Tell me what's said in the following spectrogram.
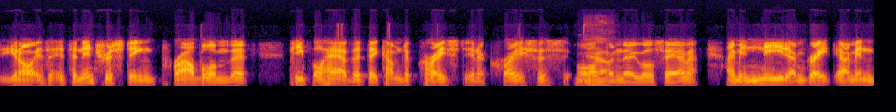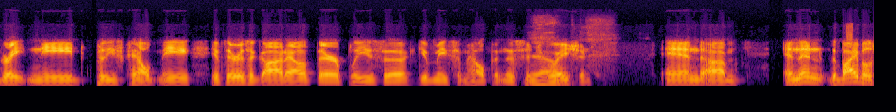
you know, it's it's an interesting problem that people have that they come to Christ in a crisis. Often they will say, "I'm I'm in need. I'm great. I'm in great need. Please help me. If there is a God out there, please uh, give me some help in this Yeah. situation." And um, and then the Bible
